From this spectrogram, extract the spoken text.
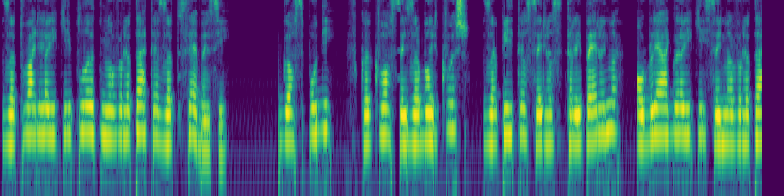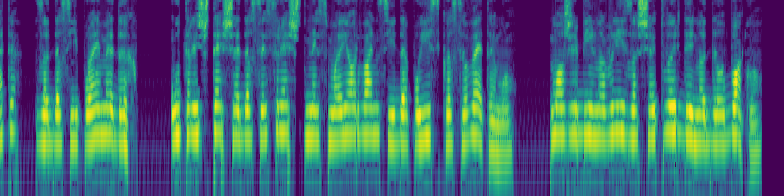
затваряйки плътно вратата зад себе си. Господи, в какво се забъркваш? Запита се разтреперена, облягайки се на вратата, за да си поеме дъх. Утре щеше да се срещне с майор Ванс и да поиска съвета му. Може би навлизаше твърде надълбоко.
